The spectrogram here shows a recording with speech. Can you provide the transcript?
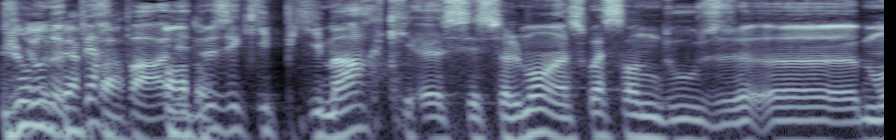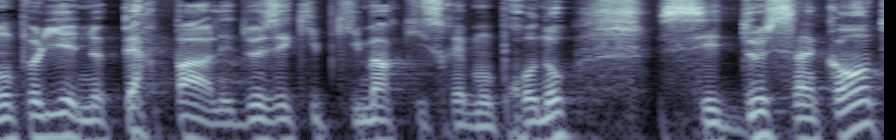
Lyon, ne, perd, pas. Les deux équipes qui marquent, euh, c'est seulement un 72. Euh, Montpellier ne perd pas. Les deux équipes qui marquent, qui serait mon prono, c'est 2,50.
